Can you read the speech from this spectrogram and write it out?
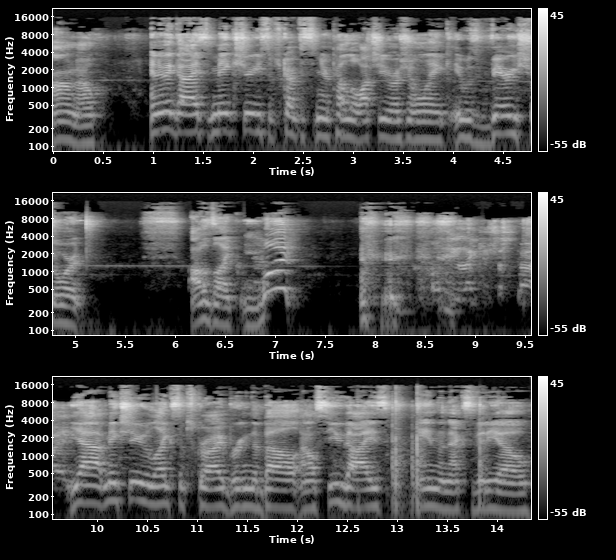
I don't know. Anyway, guys, make sure you subscribe to Senor Pelo. Watch the original link. It was very short. I was like, what? yeah, make sure you like, subscribe, ring the bell, and I'll see you guys in the next video.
